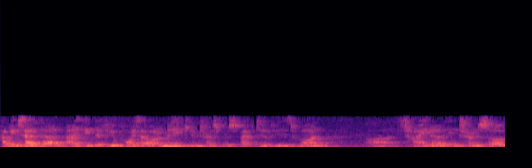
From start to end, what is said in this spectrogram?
Having said that, I think the few points I want to make in terms of perspective is one, uh, China in terms of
